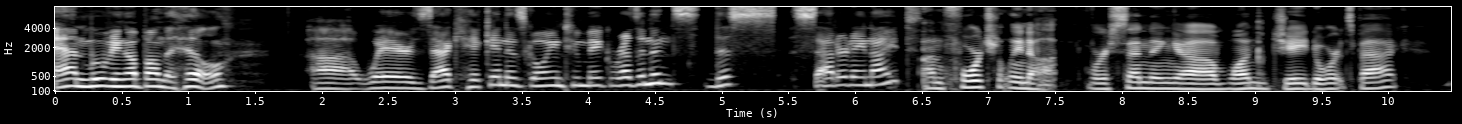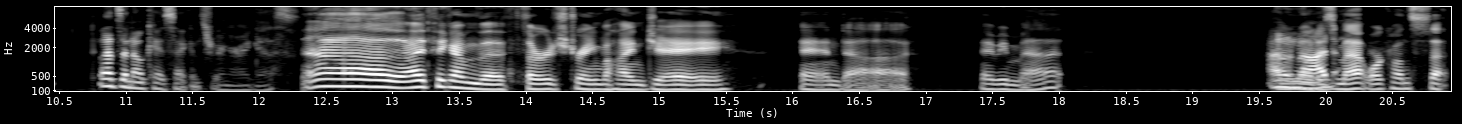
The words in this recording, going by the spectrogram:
And moving up on the hill, uh, where Zach Hicken is going to make residence this Saturday night. Unfortunately, not. We're sending uh, one Jay Dortz back. That's an okay second stringer, I guess. Uh, I think I'm the third string behind Jay and uh, maybe Matt. I don't know. Does I'd, Matt work on Sa-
